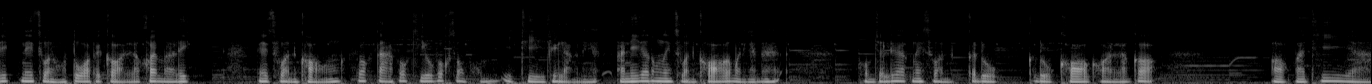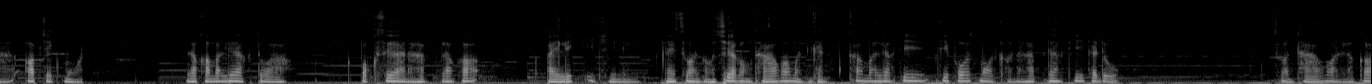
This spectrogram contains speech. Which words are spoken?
ลิกในส่วนของตัวไปก่อน แล้วค่อยมาลิกในส่วนของพวกตาพวกคิ้วพวกทรงผมอีกทีทีหลังนึงอะอันนี้ก็ต้องในส่วนคอก็เหมือนกันนะฮะ ผมจะเลือกในส่วนกระดูกกระดูกคอก่อนแล้วก็ออกมาที่อ่า object mode แล้วก็มาเลือกตัวปกเสื้อนะครับ แล้วก็ไปลิกอีกทีหนึ่ง ในส่วนของเชือกรองเท้าก็เหมือนกัน เข้ามาเลือกที่ที่ post mode ก่อนนะครับ เลือกที่กระดูก ส่วนเท้าก่อน แล้วก็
